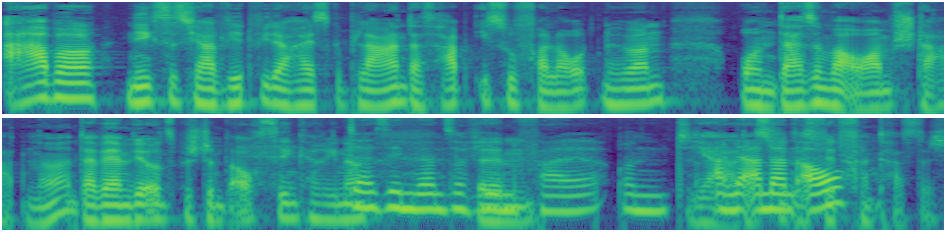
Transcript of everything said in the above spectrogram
Aber nächstes Jahr wird wieder heiß geplant, das habe ich so verlauten hören. Und da sind wir auch am Start. Ne? Da werden wir uns bestimmt auch sehen, Karina. Da sehen wir uns auf jeden ähm, Fall. Und ja, alle anderen wird, auch. fantastisch.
